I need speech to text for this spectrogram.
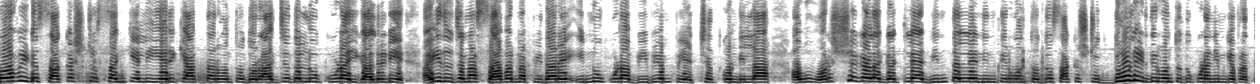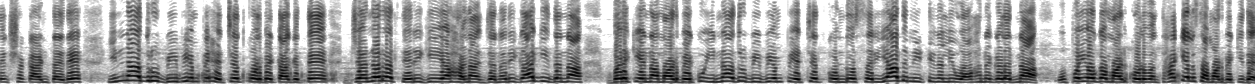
ಕೋವಿಡ್ ಸಾಕಷ್ಟು ಸಂಖ್ಯೆಯಲ್ಲಿ ಏರಿಕೆ ಆಗ್ತಾ ಇರುವಂತದ್ದು ರಾಜ್ಯದಲ್ಲೂ ಕೂಡ ಈಗ ಆಲ್ರೆಡಿ ಐದು ಜನ ಸಾವನ್ನಪ್ಪಿದ್ದಾರೆ ಇನ್ನೂ ಕೂಡ ಬಿಬಿಎಂಪಿ ಎಚ್ಚೆತ್ಕೊಂಡಿಲ್ಲ. ಅವು ವರ್ಷಗಳ ಗಟ್ಟಲೆ ನಿಂತಲ್ಲೇ ನಿಂತಿರುವಂತದ್ದು ಸಾಕಷ್ಟು ಧೂಳು ಹಿಡಿದಿರುವಂತದ್ದು ಕೂಡ ನಿಮ್ಗೆ ಪ್ರತ್ಯಕ್ಷ ಕಾಣ್ತಾ ಇದೆ. ಇನ್ನಾದ್ರೂ ಬಿಬಿಎಂಪಿ ಎಚ್ಚೆತ್ಕೊಳ್ಬೇಕಾಗತ್ತೆ. ಜನರ ತೆರಿಗೆಯ ಹಣ, ಜನರಿಗಾಗಿ ಇದನ್ನ ಬಳಕೆಯನ್ನ ಮಾಡಬೇಕು. ಇನ್ನಾದ್ರೂ ಬಿಬಿಎಂಪಿ ಎಚ್ಚೆತ್ಕೊಂಡು ಸರಿಯಾದ ನಿಟ್ಟಿನಲ್ಲಿ ವಾಹನಗಳನ್ನ ಉಪಯೋಗ ಮಾಡಿಕೊಳ್ಳುವಂತಹ ಕೆಲಸ ಮಾಡಬೇಕಿದೆ.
